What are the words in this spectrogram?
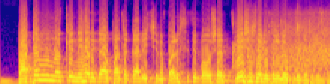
బటన్లు నొక్కి నేరుగా పథకాలు ఇచ్చిన పరిస్థితి బహుశా దేశ చరిత్రలో ఎప్పుడు జరిగింది.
